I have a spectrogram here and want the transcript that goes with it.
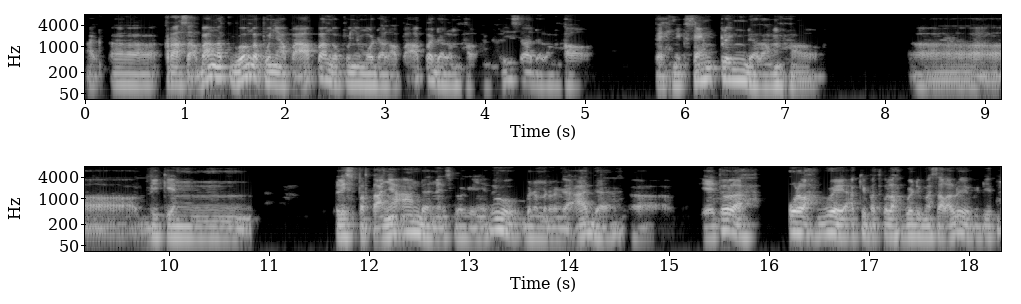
Uh, kerasa banget gue nggak punya apa-apa, nggak punya modal apa-apa dalam hal analisa, dalam hal teknik sampling, dalam hal uh, bikin list pertanyaan dan lain sebagainya itu benar-benar nggak ada. Uh, ya itulah ulah gue, akibat ulah gue di masa lalu ya begitu.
